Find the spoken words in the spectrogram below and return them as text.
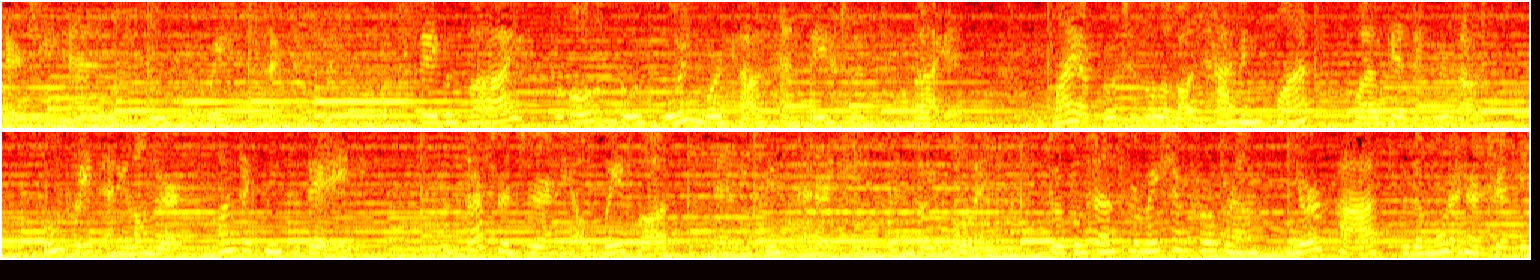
energy and lose your weight effectively. Say goodbye to all of those boring workouts and tasteless diets. My approach is all about having fun while getting results. Don't wait any longer. Contact me today to start your journey of weight loss and increased energy the enjoyable way. Total Transformation Program, your path to the more energetic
